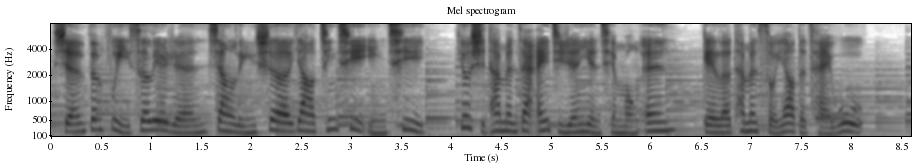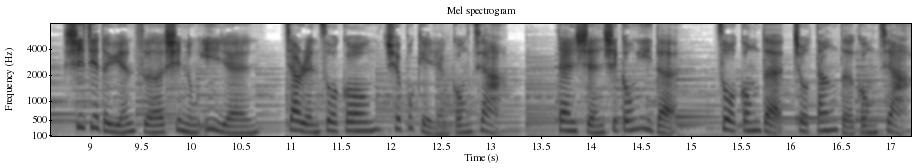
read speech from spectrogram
神吩咐以色列人向邻舍要金器银器，又使他们在埃及人眼前蒙恩，给了他们所要的财物。世界的原则是奴役人。叫人做工，却不给人工价；但神是公义的，做工的就当得工价。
